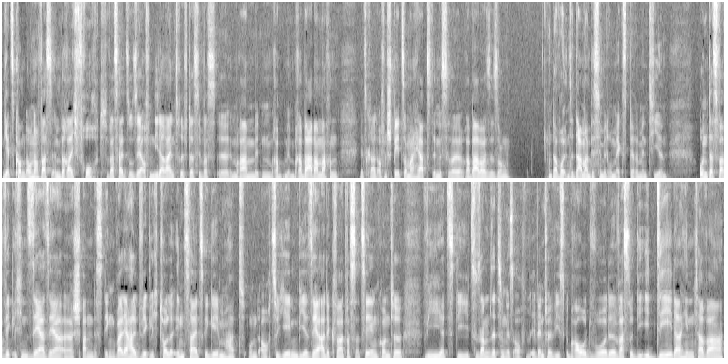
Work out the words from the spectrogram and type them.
jetzt kommt auch noch was im Bereich Frucht, was halt so sehr auf den Niederrhein trifft, dass sie was äh, im Rahmen mit einem, Rab mit einem Rhabarber machen. Jetzt gerade auf den Spätsommer, Herbst in der Rhabarber-Saison. Und da wollten sie da mal ein bisschen mit rum experimentieren. Und das war wirklich ein sehr, sehr äh, spannendes Ding, weil er halt wirklich tolle Insights gegeben hat und auch zu jedem Bier sehr adäquat was erzählen konnte, wie jetzt die Zusammensetzung ist, auch eventuell wie es gebraut wurde, was so die Idee dahinter war.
